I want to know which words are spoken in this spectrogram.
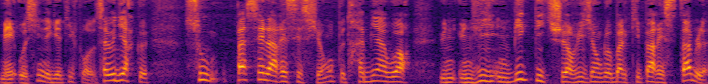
mais aussi négatif pour d'autres. Ça veut dire que sous passer la récession, on peut très bien avoir une, une, une big picture, vision globale qui paraît stable,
